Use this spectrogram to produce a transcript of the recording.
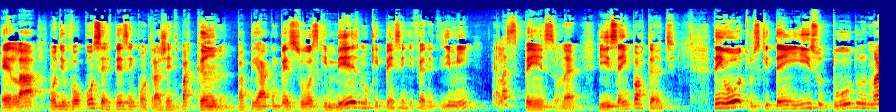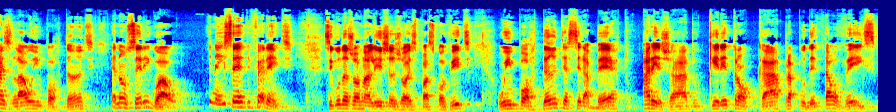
É lá onde vou com certeza encontrar gente bacana, papear com pessoas que, mesmo que pensem diferente de mim, elas pensam, né? E isso é importante. Tem outros que têm isso tudo, mas lá o importante é não ser igual e nem ser diferente. Segundo a jornalista Joyce Pascovitch, o importante é ser aberto, arejado, querer trocar para poder talvez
